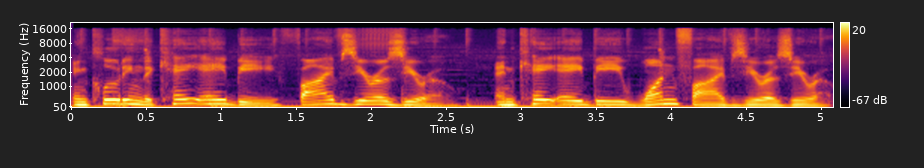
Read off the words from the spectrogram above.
including the KAB-500 and KAB-1500.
